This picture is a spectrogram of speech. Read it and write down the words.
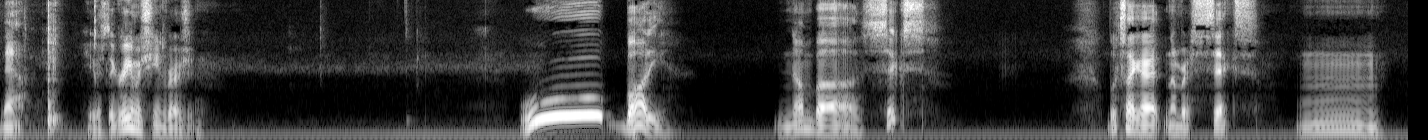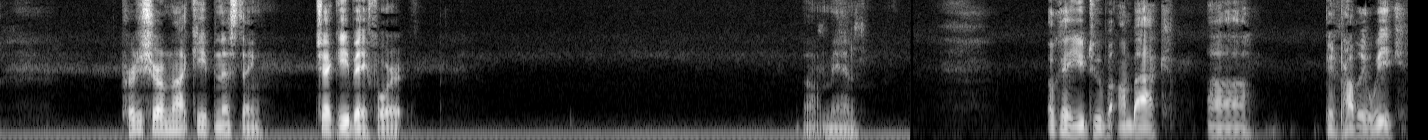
Now, here's the Green Machine version. Woo, buddy. Number six. Looks like I got number six. Mmm. Pretty sure I'm not keeping this thing. Check eBay for it. Oh man. Okay, YouTube, I'm back. Uh been probably a week,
